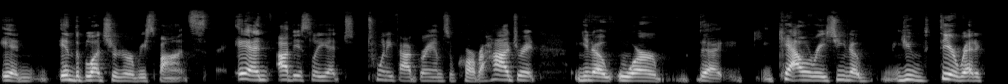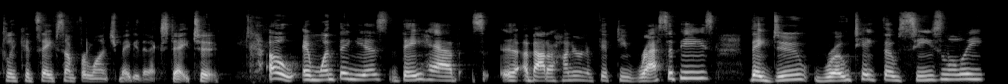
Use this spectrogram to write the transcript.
in, in the blood sugar response. And obviously at 25 grams of carbohydrate, you know, or the calories, you know, you theoretically could save some for lunch maybe the next day too. Oh, and one thing is they have uh, about 150 recipes. They do rotate those seasonally.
